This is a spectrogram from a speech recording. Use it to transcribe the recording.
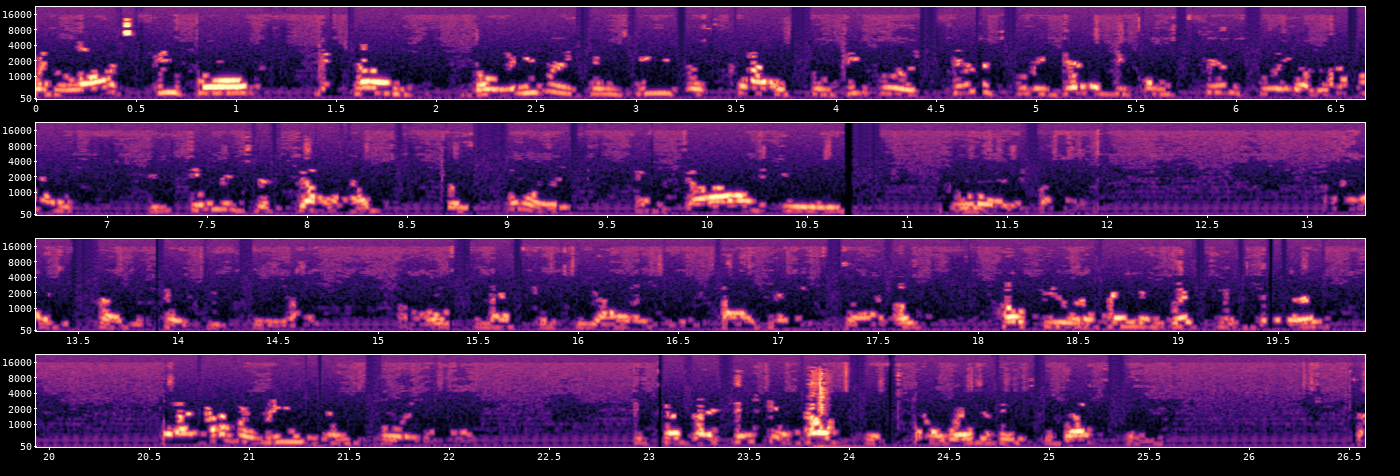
when lost people become believers in Jesus Christ, when people are spiritually dead become spiritually alive, the image of God goes forth and God is glorified. I just tried to take you through like a whole semester of theology in five minutes, so I hope, hope you are hanging with me there. But I have a reason for that. Because I think it helps us, by way of introduction, to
